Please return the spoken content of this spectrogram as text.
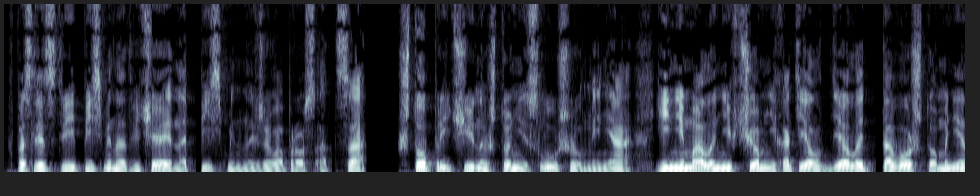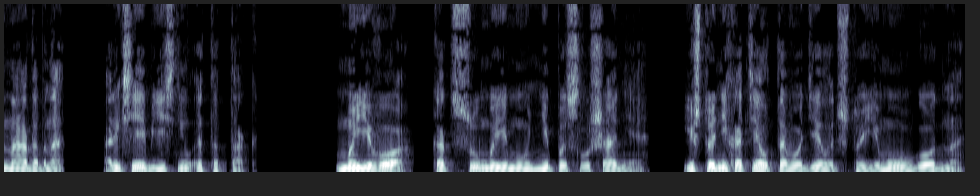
Впоследствии, письменно отвечая на письменный же вопрос отца, что причина, что не слушал меня и немало ни в чем не хотел делать того, что мне надобно, Алексей объяснил это так. Моего, к отцу моему непослушание, и что не хотел того делать, что ему угодно,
